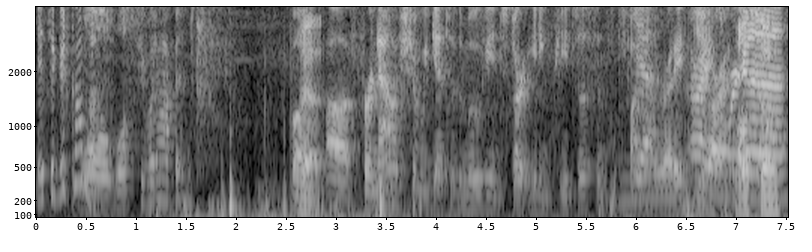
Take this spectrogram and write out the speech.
it's a good combo. We'll we'll see what happens. But Yeah. uh, for now, should we get to the movie and start eating pizza since it's finally Yes. ready? All right, All so also, gonna-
